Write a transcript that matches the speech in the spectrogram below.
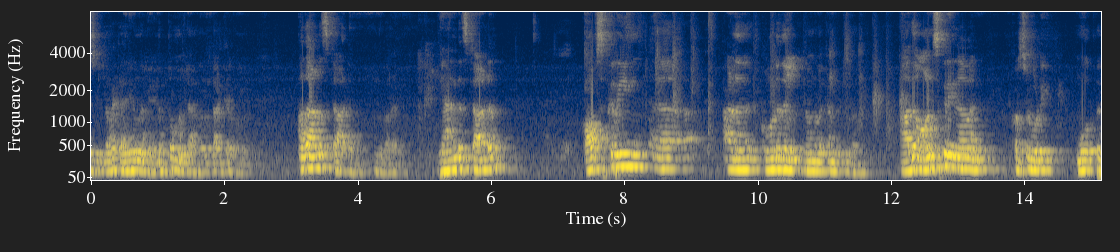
ചില്ലറ കാര്യമൊന്നുമല്ല എളുപ്പമല്ല അത് ഉണ്ടാക്കുന്നത് അതാണ് സ്റ്റാർഡം എന്ന് പറയുന്നത്. ഞാൻ സ്റ്റാർഡം ഓഫ് സ്ക്രീൻ ആണ് കൂടുതൽ നമ്മൾ കണ്ടിട്ടുള്ളത്. അത് ഓൺ സ്ക്രീൻ അവൻ കുറച്ചുകൂടി മൂത്ത്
